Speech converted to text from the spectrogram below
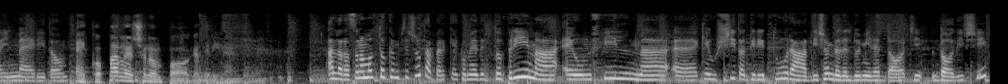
eh, in merito. Ecco, parlacene un po', Caterina. Allora, sono molto compiaciuta perché, come detto prima, è un film eh, che è uscito addirittura a dicembre del 2012,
